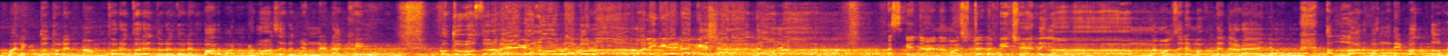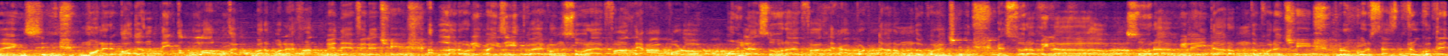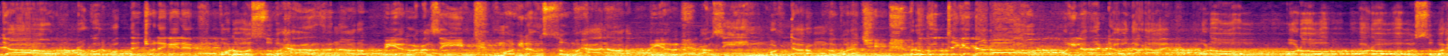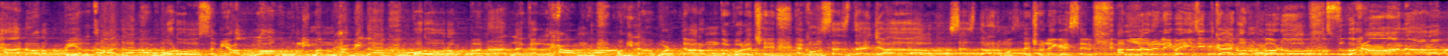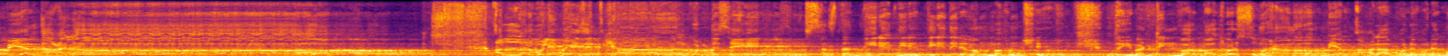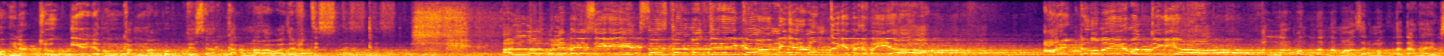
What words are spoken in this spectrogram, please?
মালিক তো তোর নাম ধরে ধরে ধরে ধরে বারবার নামাজের জন্য ডাকে। কত বছর হয়ে গেল, ডাকো না, মালিকের ডাকে সারা দাও না। আজকে যায় নামাজটা বিছিয়ে দিলাম। নামাজের মধ্যে দাঁড়ায় যাও। আল্লাহর বান্দি বাধ্য হয়ে গেছে। মনের অজান্তে আল্লাহ একবার বলে হাত বেঁধে ফেলেছে। আল্লাহর অলি বাইজিদ কয়েকন সৌরায় ফাতেহা পড়ো। মহিলা সৌরায় ফাতেহা পড়তে আরম্ভ করেছে। সৌরা মিলাও, সৌরা মিলাইতে আরম্ভ করেছে। রুকুর সাজ রুকুতে যাও, রুকুর মধ্যে চলে গেলেন পড়ো সুবহানা রব্বিয়াল আজিম মহিলা সুবহানা রব্বিয়াল আজিম পড়তে আরম্ভ করেছে। রুকুর থেকে দাঁড়াও, মহিলাটাও দাঁড়ায়। পড়ো পড়ো পড়ো, সুবহানা রব্বিয়াল আলা। পড়ো সামি আল্লাহু লিমান হামিদা। পড়ো, রব্বানা লাকাল হামদ। মহিলা পড়তে আরম্ভ করেছে। এখন সাজদায় যাও, সাজদার মধ্যে চলে গেছে। আল্লাহর লিবাইজিদ কা এখন পড়ো, সুবহানা রব্বিয়াল আলা। আল্লাহর বলি বাইজিদ খেয়াল করতেছে। সাজদা ধীরে ধীরে ধীরে ধীরে লম্বা হচ্ছে। দুইবার, তিনবার, পাঁচবার, সুবহান রাব্বিয়াল আলা বলে বলে মহিলার চোখ দিয়ে যেন কান্না করতেছে আর কান্নার আওয়াজ আসতেছে। আল্লাহর বলি বান্দা নামাজের মধ্যে দাঁড়ায়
